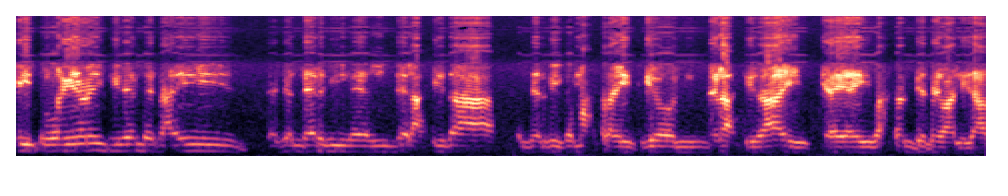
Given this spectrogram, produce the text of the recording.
Sí, tuvieron incidentes ahí, es el derby de la ciudad, el derby con más tradición de la ciudad y que hay ahí bastante rivalidad.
